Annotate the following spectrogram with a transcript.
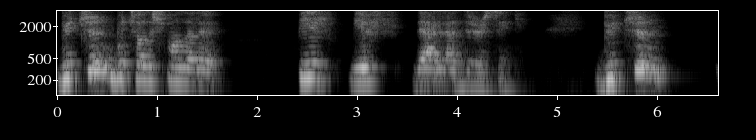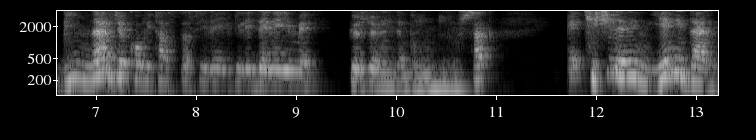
bütün bu çalışmaları bir bir değerlendirirsek, bütün binlerce COVID hastası ile ilgili deneyimi göz önünde bulundurursak, e, kişilerin yeniden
